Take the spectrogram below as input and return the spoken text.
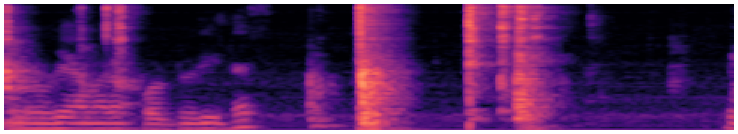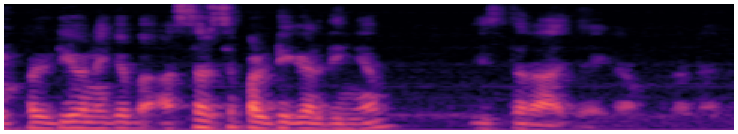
ये हमारा इधर। पलटी होने के बाद असर से पलटी कर देंगे हम। इस तरह आ जाएगा पूरा डायरेक्ट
